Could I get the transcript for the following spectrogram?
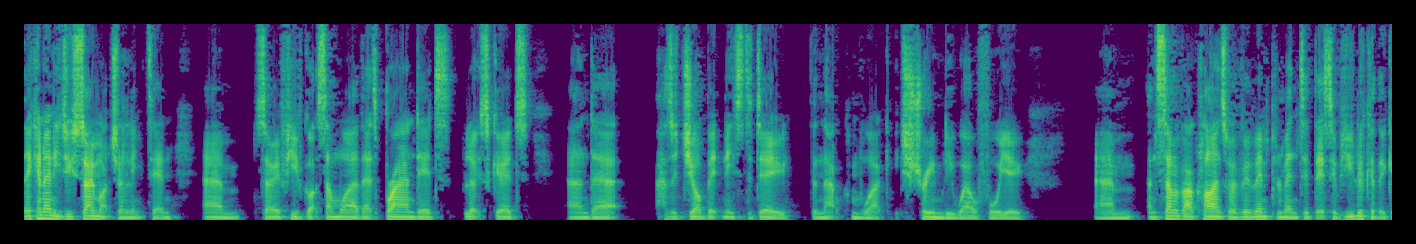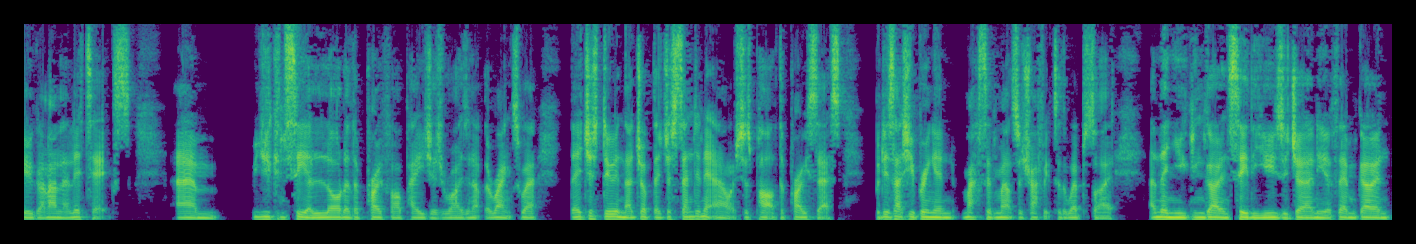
they can only do so much on LinkedIn. Um, so if you've got somewhere that's branded, looks good, and uh, has a job it needs to do, then that can work extremely well for you. Um, and some of our clients where we've implemented this, if you look at the Google Analytics, um, you can see a lot of the profile pages rising up the ranks where they're just doing that job. They're just sending it out. It's just part of the process, but it's actually bringing massive amounts of traffic to the website. And then you can go and see the user journey of them going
